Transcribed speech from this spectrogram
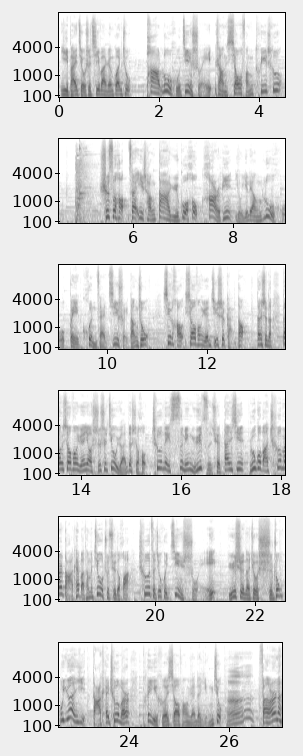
一百九十七万人关注，怕路虎进水让消防推车。十四号，在一场大雨过后，哈尔滨有一辆路虎被困在积水当中，幸好消防员及时赶到。但是呢，当消防员要实施救援的时候，车内四名女子却担心，如果把车门打开把他们救出去的话，车子就会进水。于是呢，就始终不愿意打开车门配合消防员的营救，反而呢，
